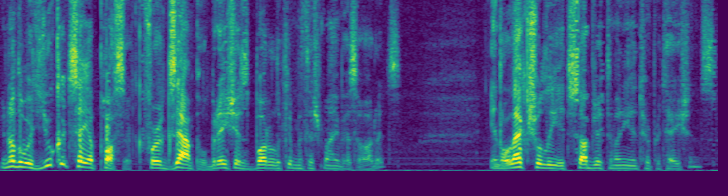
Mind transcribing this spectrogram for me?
In other words, you could say a posuk. For example, Intellectually, it's subject to many interpretations,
